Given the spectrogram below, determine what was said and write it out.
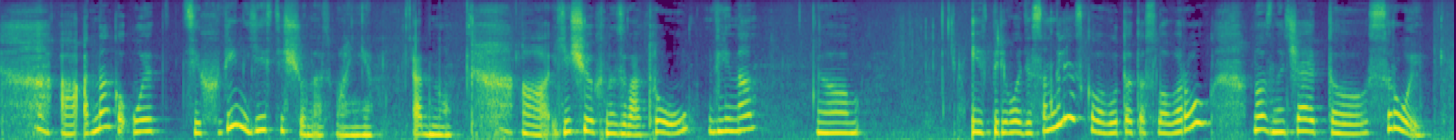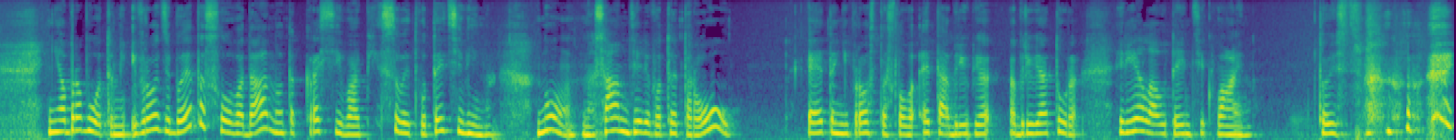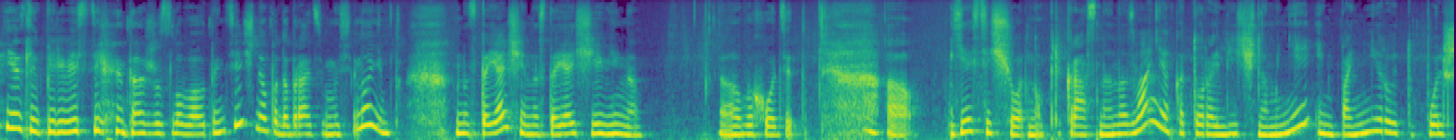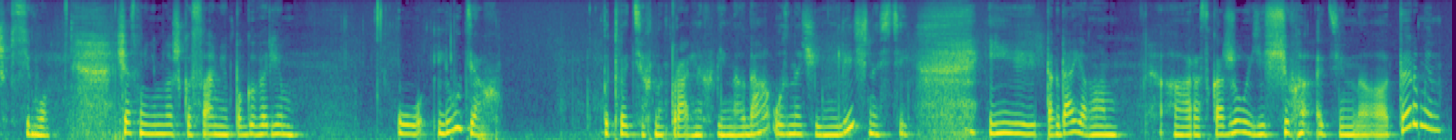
А, однако у этих вин есть еще название одно. А, еще их называют роу вина. И в переводе с английского вот это слово row, оно означает э, сырой, необработанный. И вроде бы это слово, да, оно так красиво описывает вот эти вина. Но на самом деле вот это row, это не просто слово, это аббревиатура Real Authentic Wine. То есть, если перевести наше слово аутентично, подобрать ему синоним, то настоящие, настоящие вина э, выходит. Есть еще одно прекрасное название, которое лично мне импонирует больше всего. Сейчас мы немножко с вами поговорим о людях, вот в этих натуральных винах, да, о значении личностей. И тогда я вам а, расскажу еще один а, термин,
